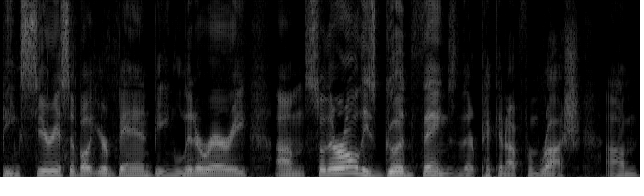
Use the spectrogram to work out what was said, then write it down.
being serious about your band, being literary. Um, so there are all these good things that they're picking up from Rush. Um,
